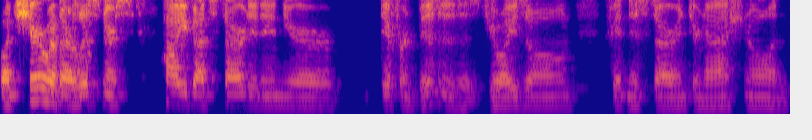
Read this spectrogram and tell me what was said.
But share with our listeners how you got started in your different businesses, Joy Zone, Fitness Star International, and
